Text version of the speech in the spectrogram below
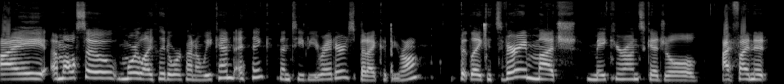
I am also more likely to work on a weekend, I think, than TV writers, but I could be wrong. But like, it's very much make your own schedule, I find it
